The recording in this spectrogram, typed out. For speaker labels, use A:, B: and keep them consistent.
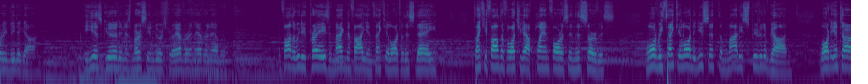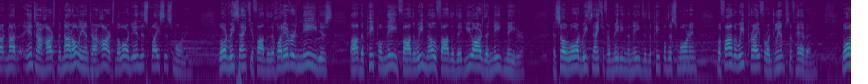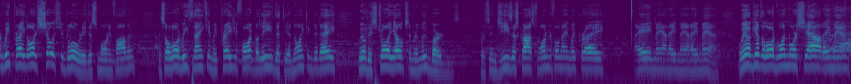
A: Glory be to God. He is good and His mercy endures forever and ever and ever. And Father, we do praise and magnify you and thank you, Lord, for this day. Thank you, Father, for what you have planned for us in this service. Lord, we thank you, Lord, that you sent the mighty Spirit of God, Lord, into our, not into our hearts, but not only into our hearts, but Lord, in this place this morning. Lord, we thank you, Father, that whatever need is uh, the people need, Father, we know, Father, that you are the need meter. And so, Lord, we thank you for meeting the needs of the people this morning. But, Father, we pray for a glimpse of heaven. Lord, we pray, Lord, show us your glory this morning, Father. And so, Lord, we thank you and we praise you for it. Believe that the anointing today will destroy yokes and remove burdens. For it's in Jesus Christ's wonderful name we pray. Amen, amen, amen. We'll give the Lord one more shout. Amen.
